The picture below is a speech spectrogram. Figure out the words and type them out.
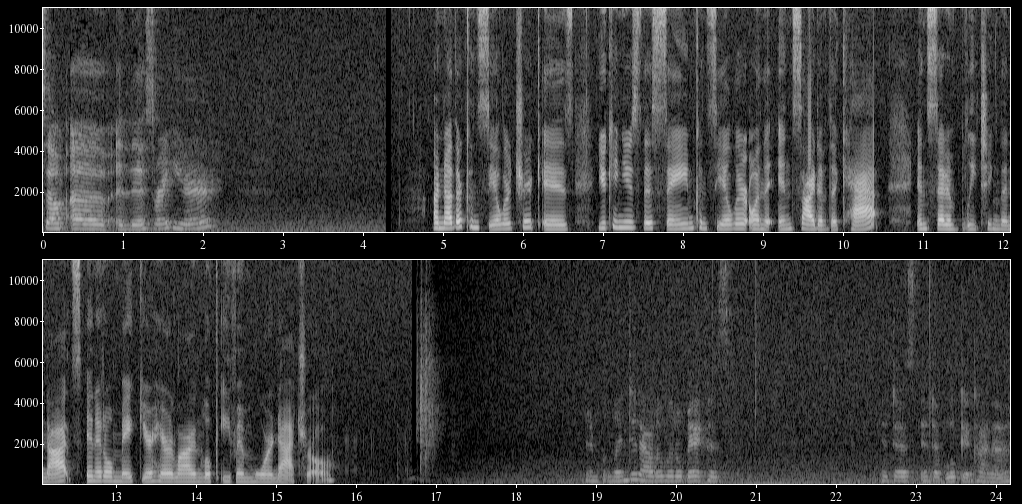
some of this right here. Another concealer trick is you can use this same concealer on the inside of the cap instead of bleaching the knots and it'll make your hairline look even more natural. and blend it out a little bit because it does end up looking kind of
